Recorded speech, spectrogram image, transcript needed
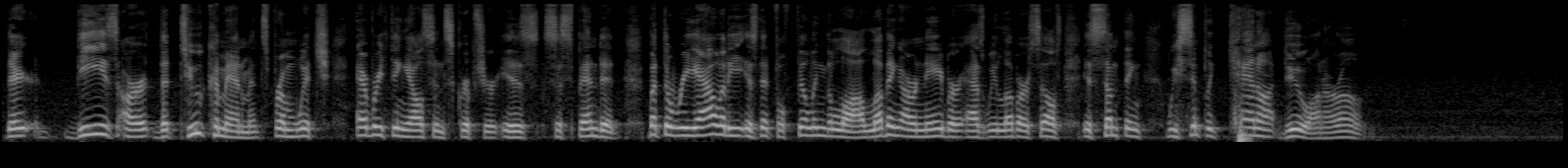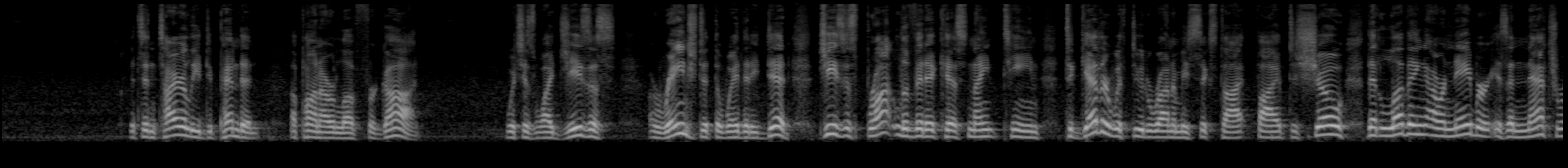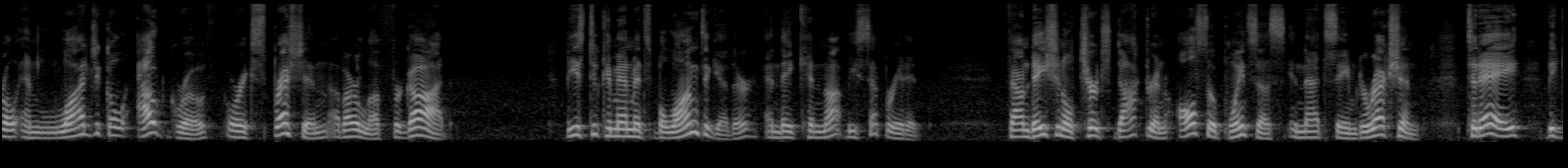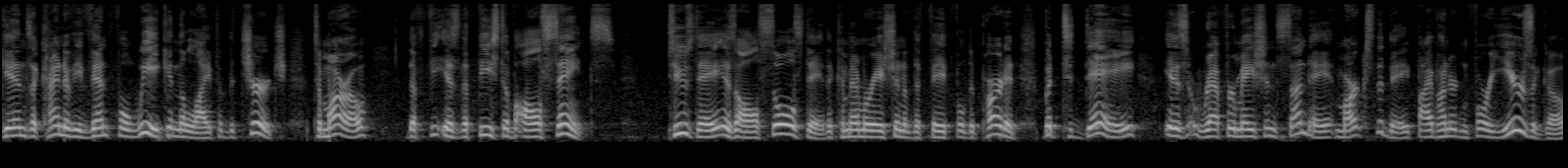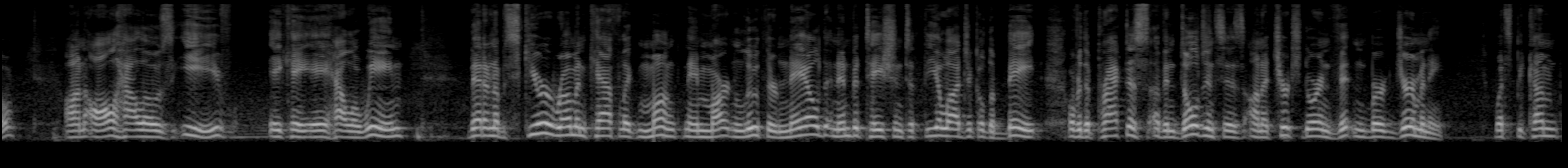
There, these are the two commandments from which everything else in Scripture is suspended. But the reality is that fulfilling the law, loving our neighbor as we love ourselves, is something we simply cannot do on our own. It's entirely dependent upon our love for God which is why Jesus arranged it the way that he did. Jesus brought Leviticus 19 together with Deuteronomy 6 5 to show that loving our neighbor is a natural and logical outgrowth or expression of our love for God. These two commandments belong together and they cannot be separated. Foundational church doctrine also points us in that same direction. Today begins a kind of eventful week in the life of the church. Tomorrow the, is the Feast of All Saints. Tuesday is All Souls Day, the commemoration of the faithful departed. But today is Reformation Sunday. It marks the day 504 years ago on All Hallows Eve, aka Halloween, that an obscure Roman Catholic monk named Martin Luther nailed an invitation to theological debate over the practice of indulgences on a church door in Wittenberg, Germany, what's become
